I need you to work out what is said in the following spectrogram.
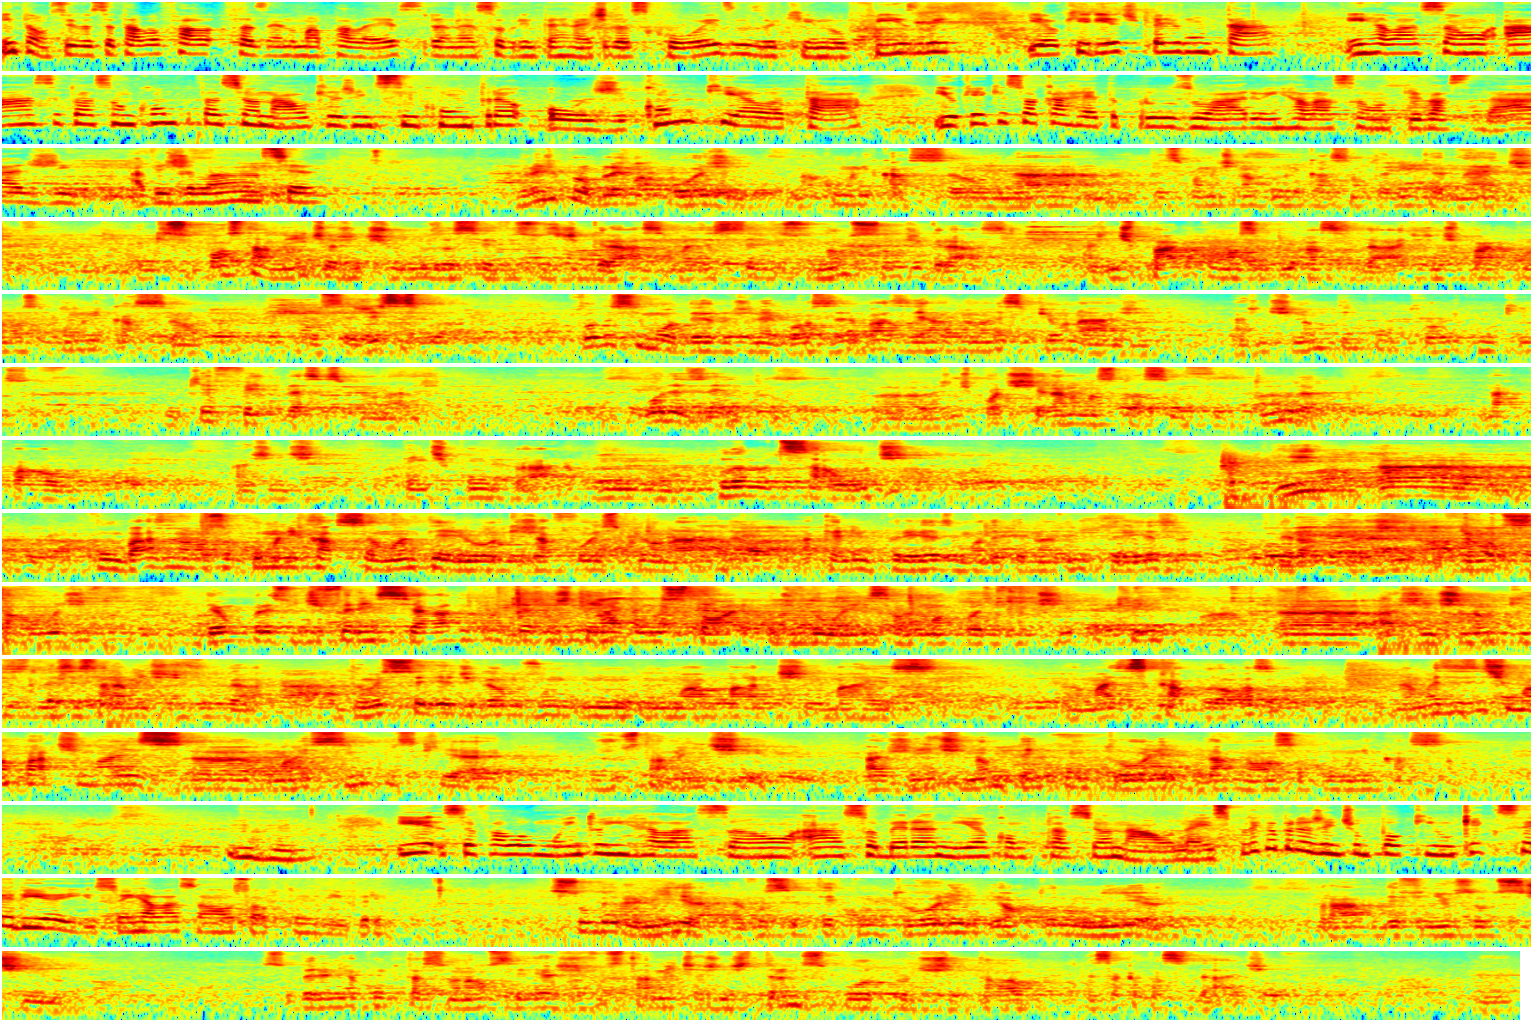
Então, se você estava fazendo uma palestra né, sobre a internet das coisas aqui no FISLE, e eu queria te perguntar em relação à situação computacional que a gente se encontra hoje. Como que ela está e o que, que isso acarreta para o usuário em relação à privacidade, à vigilância? O grande problema hoje na comunicação na, principalmente na comunicação pela internet é que supostamente a gente usa serviços de graça, mas esses serviços não são de graça. A gente paga com a nossa privacidade, a gente paga com a nossa comunicação. Ou seja, esses, todo esse modelo de negócio é baseado na espionagem. A gente não tem controle com que isso, o que é feito dessa espionagem. Por exemplo, ah, a gente pode chegar numa situação futura na qual a gente tente comprar um plano de saúde e uh, com base na nossa comunicação anterior que já foi espionada, aquela empresa, uma determinada empresa, operadora de plano de saúde, deu um preço diferenciado porque a gente tem algum histórico de doença, alguma coisa do tipo que uh, a gente não quis necessariamente divulgar. Então isso seria, digamos, um, um, uma parte mais, uh, mais escabrosa, né? mas existe uma parte mais, mais simples que é justamente a gente não tem controle da nossa comunicação. Uhum. E você falou muito em relação à soberania computacional, né? Explica para a gente um pouquinho o que, que seria isso em relação ao software livre. Soberania é você ter controle e autonomia para definir o seu destino. Soberania computacional seria justamente a gente transpor para o digital essa capacidade.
